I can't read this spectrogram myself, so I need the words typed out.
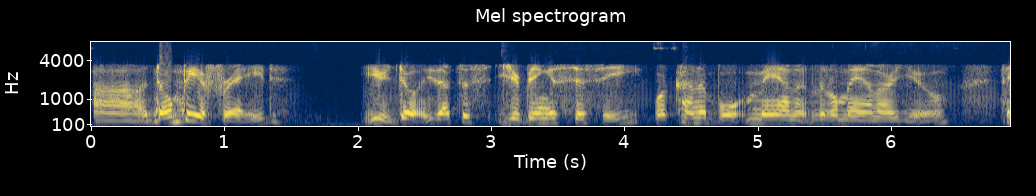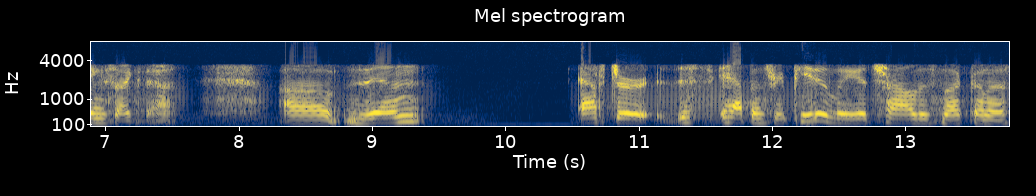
Uh, don't be afraid. You don't. That's a, you're being a sissy. What kind of bo- man, little man, are you? Things like that. Uh, then after this happens repeatedly, a child is not going to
